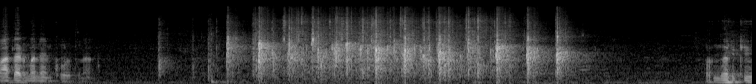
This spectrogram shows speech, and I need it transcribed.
మాట్లాడమని నేను కోరుతున్నాను. అందరికీ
